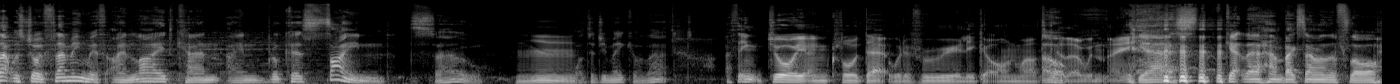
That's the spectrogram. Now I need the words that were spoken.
That was Joy Fleming with Ein Lied kann ein Brücke sein. So, hmm. what did you make of that? I think Joy and Claudette would have really got on well oh, together, wouldn't they? Yes, get their handbags down on the floor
